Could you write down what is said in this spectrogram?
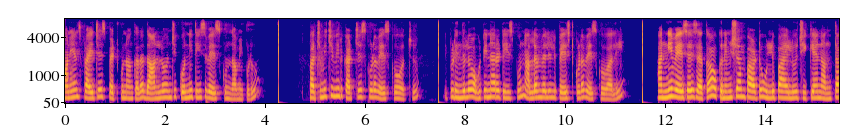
ఆనియన్స్ ఫ్రై చేసి పెట్టుకున్నాం కదా! దానిలోంచి కొన్ని తీసి వేసుకుందాం ఇప్పుడు. పచ్చిమిర్చి మీరు కట్ చేసి కూడా వేసుకోవచ్చు. ఇప్పుడు ఇందులో 1.5 టీ స్పూన్ అల్లం వెల్లుల్లి పేస్ట్ కూడా వేసుకోవాలి. అన్నీ వేసేసాక ఒక నిమిషం పాటు ఉల్లిపాయలు, చికెన్ అంతా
